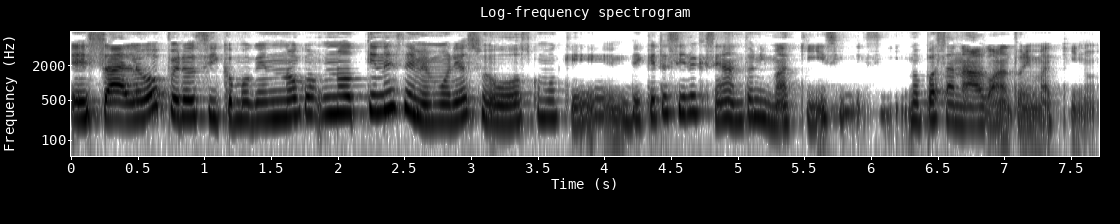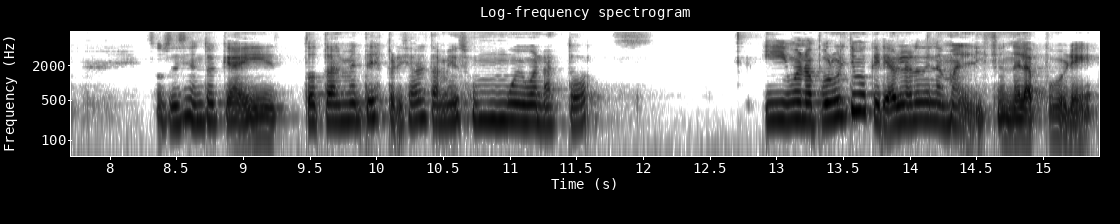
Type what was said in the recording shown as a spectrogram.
es algo, pero sí, como que no, no tienes de memoria su voz, como que, ¿de qué te sirve que sea Anthony Mackie si, no pasa nada con Anthony Mackie, no? Entonces siento que ahí totalmente despreciable, también es un muy buen actor. Y bueno, por último quería hablar de la maldición de la pobre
